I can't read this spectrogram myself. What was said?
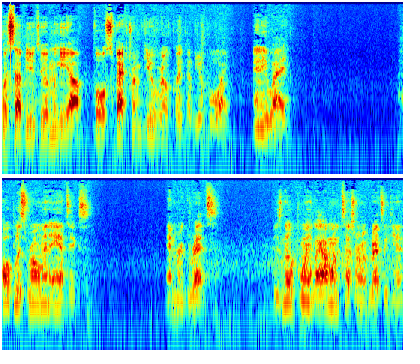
What's up, YouTube? I'm gonna give you a full spectrum view, real quick, of your boy. Anyway, hopeless Roman antics and regrets. There's no point. Like I want to touch on regrets again,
